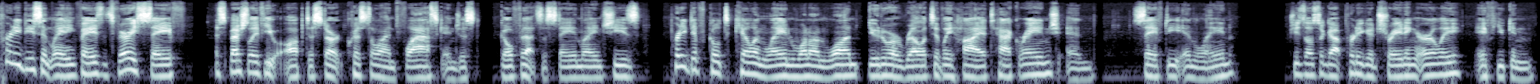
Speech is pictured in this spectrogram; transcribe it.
pretty decent laning phase. It's very safe, especially if you opt to start Crystalline Flask and just go for that sustain lane. She's pretty difficult to kill in lane one on one due to her relatively high attack range and safety in lane. She's also got pretty good trading early if you can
